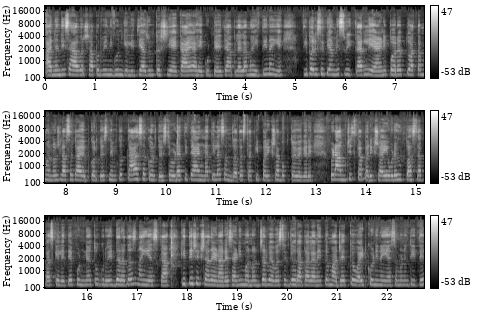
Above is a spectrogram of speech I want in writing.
आनंदी सहा वर्षापूर्वी निघून गेली. ती अजून कशी आहे? काय आहे? कुठे आहे? ते आपल्याला माहिती नाही आहे ती परिस्थिती आम्ही स्वीकारली आहे आणि परत तू आता मनोजला असं गायब करतोयस नेमकं का असं करतोयस? तेवढ्या तिथे अण्णा तिला समजत असतात की परीक्षा बघतोय वगैरे. पण आमचीच का परीक्षा? एवढे उपास तपास केले. ते पुण्य तू गृहीत धरतच नाही आहेस का? किती शिक्षा देणार आहेस आणि मनोज जर व्यवस्थित घरात आला नाही तर माझ्या इतकं वाईट कोणी नाही असं म्हणून ती इथे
